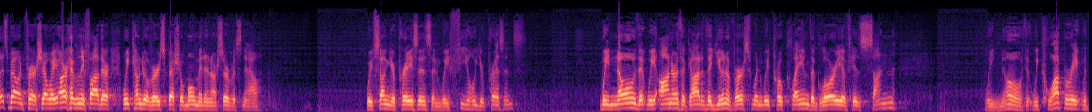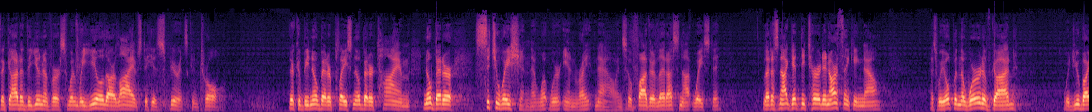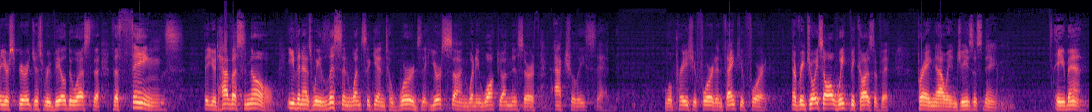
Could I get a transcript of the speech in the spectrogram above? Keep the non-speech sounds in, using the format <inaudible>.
Let's bow in prayer, shall we? Our Heavenly Father, we come to a very special moment in our service now. We've sung your praises and we feel your presence. We know that we honor the God of the universe when we proclaim the glory of His Son. We know that we cooperate with the God of the universe when we yield our lives to His Spirit's control. There could be no better place, no better time, no better situation than what we're in right now. And so, Father, let us not waste it. Let us not get deterred in our thinking now. As we open the Word of God, would you, by your Spirit, just reveal to us the, the things that you'd have us know, even as we listen once again to words that your Son, when he walked on this earth, actually said? We'll praise you for it and thank you for it. And rejoice all week because of it. Praying now in Jesus' name. Amen.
